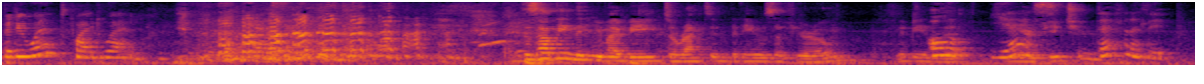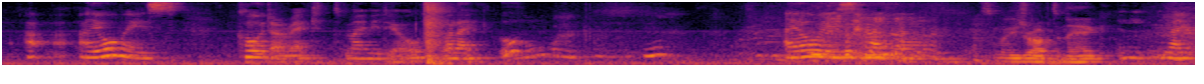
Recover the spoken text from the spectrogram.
But it went quite well. Yes. Does that mean that you might be directing videos of your own? Maybe in Oh, the near yes, future? definitely. I, I always co-direct my videos, or like, ooh, yeah. I always have a, Somebody dropped an egg. like,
